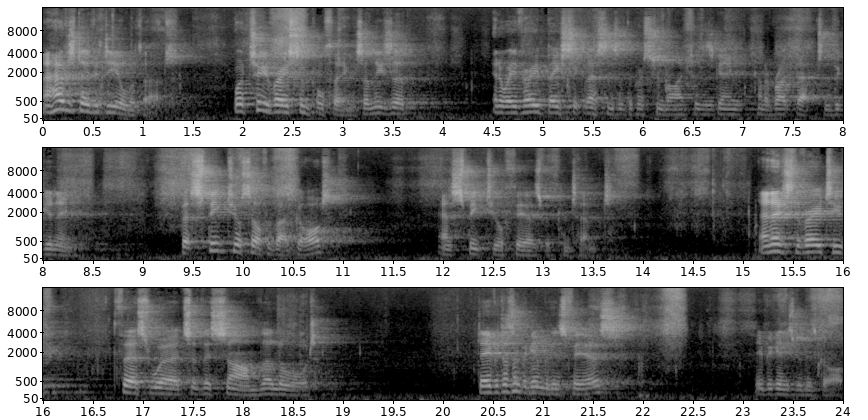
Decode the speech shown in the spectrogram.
Now, how does David deal with that? Well, two very simple things, and these are, in a way, very basic lessons of the Christian life. This is going kind of right back to the beginning. But speak to yourself about God and speak to your fears with contempt. And notice the very two first words of this psalm, the Lord. David doesn't begin with his fears, he begins with his God.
